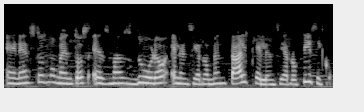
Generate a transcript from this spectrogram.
en estos momentos es más duro el encierro mental que el encierro físico.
